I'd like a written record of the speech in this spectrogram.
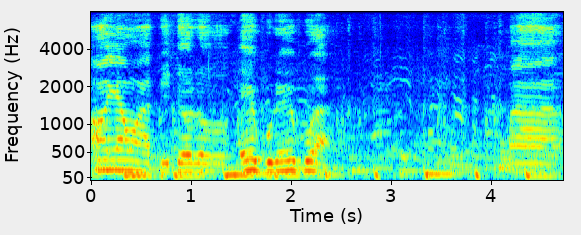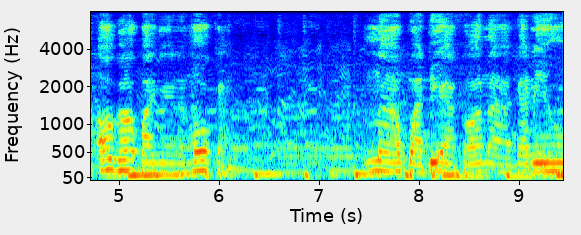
Ọya nwa bidoro egwuregwu a ma oge ọ gbanyere m ụka na-akwado ya ka ọ na-aga n'ihu.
